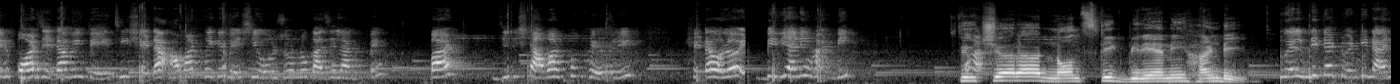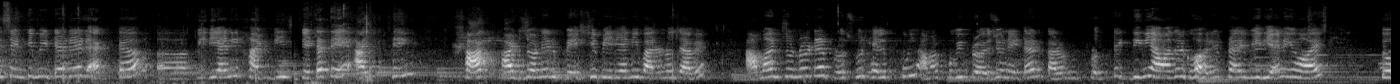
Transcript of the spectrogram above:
এরপর যেটা আমি পেয়েছি সেটা আমার থেকে বেশি ওর জন্য কাজে লাগবে। বাট জিনিসটা আমার খুব ফেভারিট সেটা হলো biryani handi. Futura non stick biryani handi. Twelve litre twenty nine সেন্টিমিটারের একটা বিরিয়ানি হান্ডি যেটাতে আই থিঙ্ক সাত আট জনের বেশি বিরিয়ানি বানানো যাবে। আমার জন্য এটা প্রচুর হেল্পফুল আমার খুবই প্রয়োজন এটার কারণ প্রত্যেক দিনই আমাদের ঘরে প্রায় বিরিয়ানি হয়। তো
